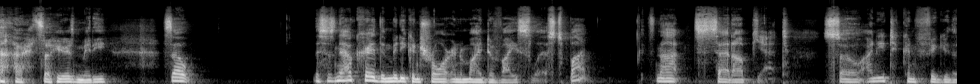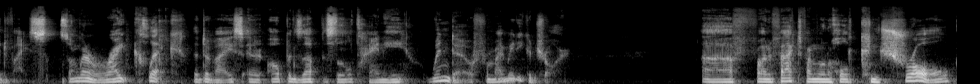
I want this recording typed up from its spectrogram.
All right, so here's MIDI. So this has now created the MIDI controller into my device list, but it's not set up yet. So I need to configure the device. So I'm going to right click the device and it opens up this little tiny window for my MIDI controller. Uh, fun fact, if I'm going to hold control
